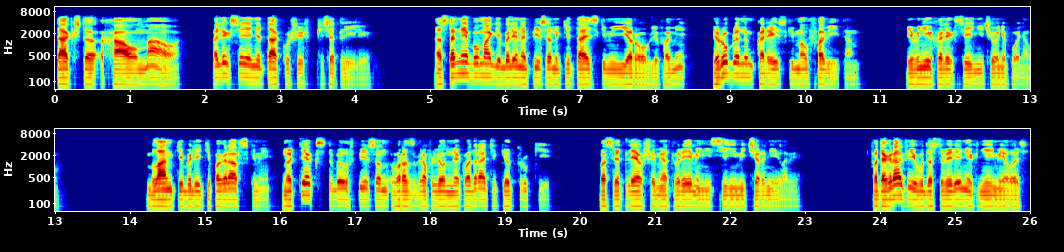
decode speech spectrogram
Так что Хао-Мао Алексея не так уж и впечатлили. Остальные бумаги были написаны китайскими иероглифами и рубленным корейским алфавитом, и в них Алексей ничего не понял. Бланки были типографскими, но текст был вписан в разграфленные квадратики от руки, посветлевшими от времени синими чернилами. Фотографий в удостоверениях не имелось,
